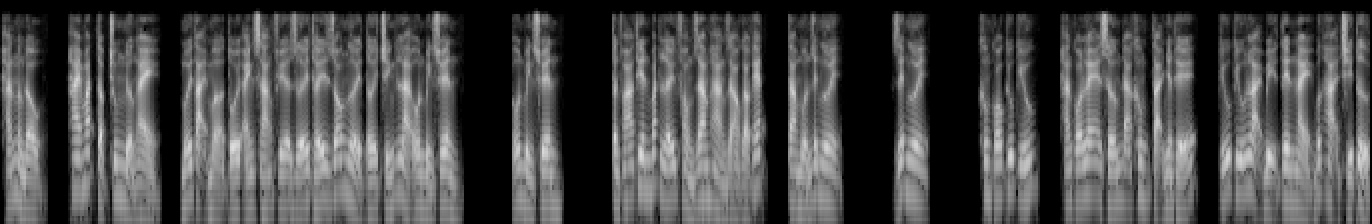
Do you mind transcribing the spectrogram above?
Hắn ngầm đầu, hai mắt tập trung nửa ngày, mới tại mở tối ánh sáng phía dưới thấy rõ người tới chính là ôn bình xuyên. Ôn bình xuyên. Tần phá thiên bắt lấy phòng giam hàng rào gào thét, ta muốn giết ngươi giết ngươi. Không có cứu cứu, hắn có lẽ sớm đã không tại nhân thế, cứu cứu lại bị tên này bức hại trí tử,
